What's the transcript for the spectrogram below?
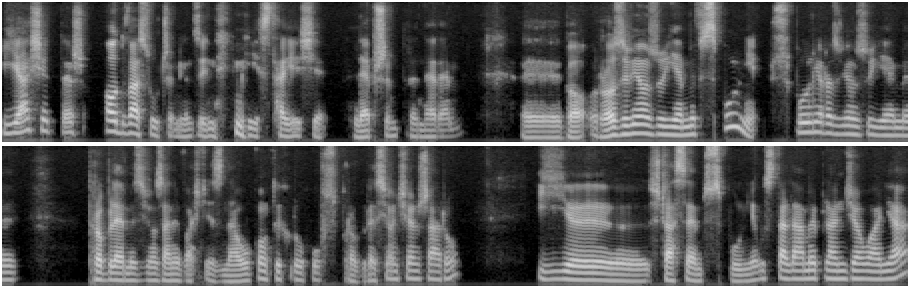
I ja się też od Was uczę, między innymi staję się lepszym trenerem, y, bo rozwiązujemy wspólnie, wspólnie rozwiązujemy problemy związane właśnie z nauką tych ruchów, z progresją ciężaru i y, z czasem wspólnie ustalamy plan działania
